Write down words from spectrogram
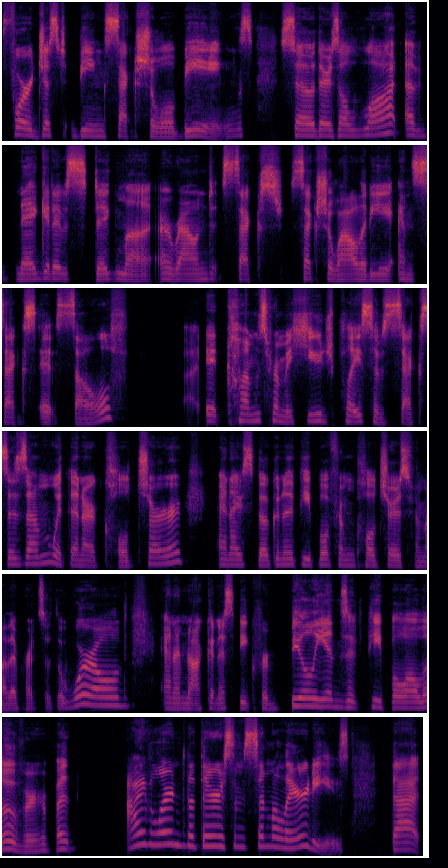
for just being sexual beings. So there's a lot of negative stigma around sex, sexuality, and sex itself. Uh, it comes from a huge place of sexism within our culture. And I've spoken to people from cultures from other parts of the world. And I'm not going to speak for billions of people all over, but I've learned that there are some similarities that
